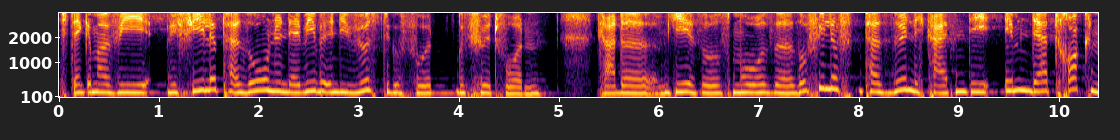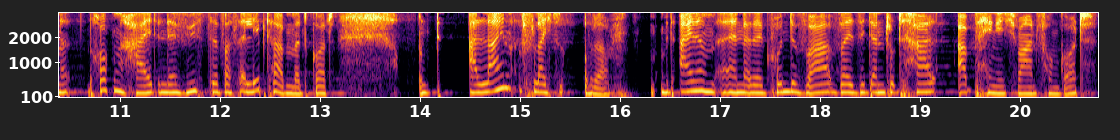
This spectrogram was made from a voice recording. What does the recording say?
Ich denke immer, wie, wie viele Personen in der Bibel in die Wüste geführt, geführt wurden. Gerade Jesus, Mose, so viele Persönlichkeiten, die in der Trocken, Trockenheit in der Wüste was erlebt haben mit Gott. Und allein vielleicht oder mit einem einer der Gründe war, weil sie dann total abhängig waren von Gott.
